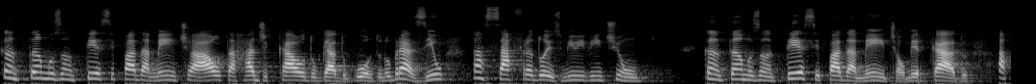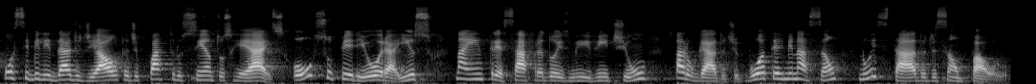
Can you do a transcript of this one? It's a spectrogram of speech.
cantamos antecipadamente a alta radical do gado gordo no Brasil na safra 2021 cantamos antecipadamente ao mercado a possibilidade de alta de 400 reais, ou superior a isso na entre-safra 2021 para o gado de boa terminação no estado de São Paulo.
